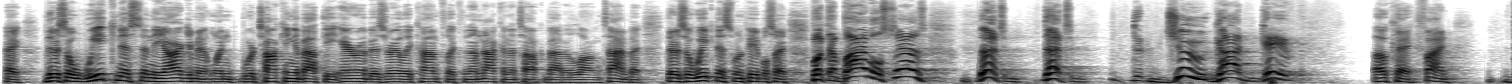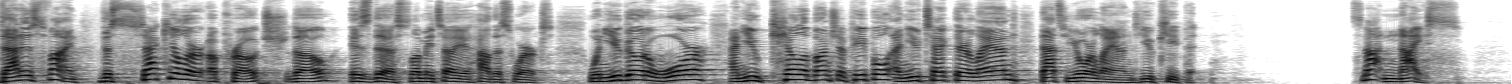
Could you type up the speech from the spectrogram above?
Okay? There's a weakness in the argument when we're talking about the Arab Israeli conflict, and I'm not going to talk about it a long time, but there's a weakness when people say, but the Bible says that's, that's the Jew, God gave. Okay, fine. That is fine. The secular approach, though, is this. Let me tell you how this works. When you go to war and you kill a bunch of people and you take their land, that's your land. You keep it. It's not nice,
